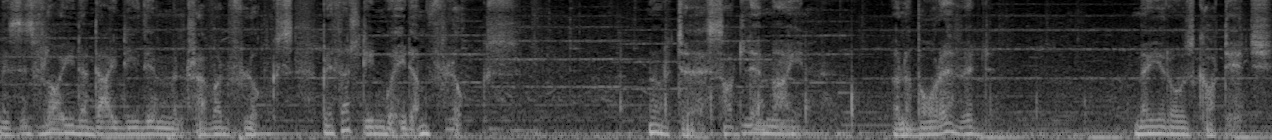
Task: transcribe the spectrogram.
Mrs Floyd a dau di ddim yn trafod fflwcs. Beth all di'n weid am fflwcs? Nawr te, sodle main. Yn y bore fyd. Meiros Cottage.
